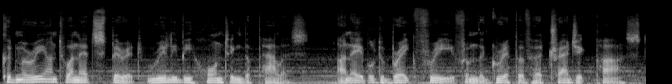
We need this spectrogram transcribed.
Could Marie Antoinette's spirit really be haunting the palace, unable to break free from the grip of her tragic past.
